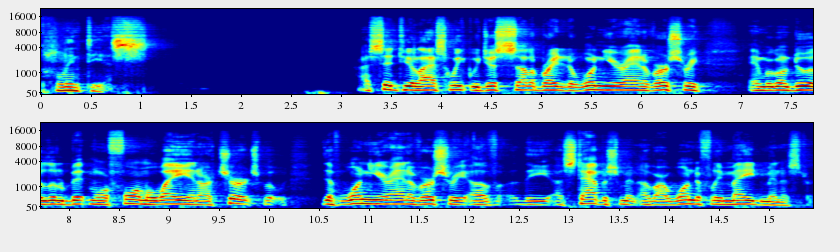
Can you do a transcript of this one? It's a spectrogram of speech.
plenteous. I said to you last week, we just celebrated a one year anniversary, and we're going to do a little bit more formal way in our church, but the one year anniversary of the establishment of our wonderfully made ministry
